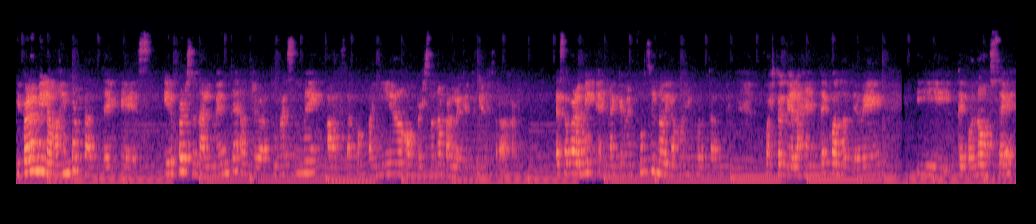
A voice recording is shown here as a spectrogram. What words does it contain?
Y para mí la más importante es ir personalmente a entregar tu resumen a esta compañía o persona para la que tú quieres trabajar. Esa para mí es la que me funcionó y la más importante, puesto que la gente cuando te ve y te conoce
